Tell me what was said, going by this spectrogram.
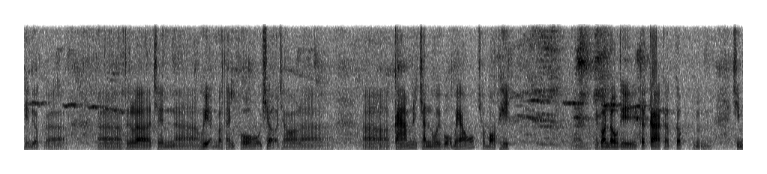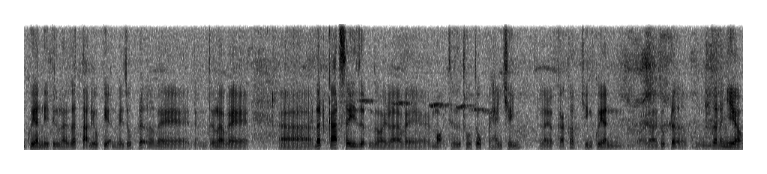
thì được à, à, tức là trên à, huyện và thành phố hỗ trợ cho là à, cám để chăn nuôi vỗ béo cho bò thịt. Đấy. Thế còn đâu thì tất cả các cấp ừ, chính quyền thì tức là rất tạo điều kiện về giúp đỡ về tức là về à, đất cát xây dựng rồi là về mọi thứ thủ tục về hành chính là các cấp chính quyền gọi là giúp đỡ cũng rất là nhiều.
